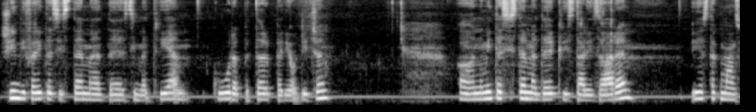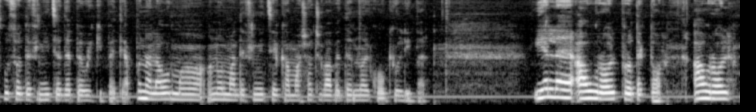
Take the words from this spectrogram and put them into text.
și în diferite sisteme de simetrie cu repetări periodice, uh, numite sisteme de cristalizare. Este, cum am spus, o definiție de pe Wikipedia. Până la urmă, în urma definiției, cam așa ceva vedem noi cu ochiul liber. Ele au rol protector, au rol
